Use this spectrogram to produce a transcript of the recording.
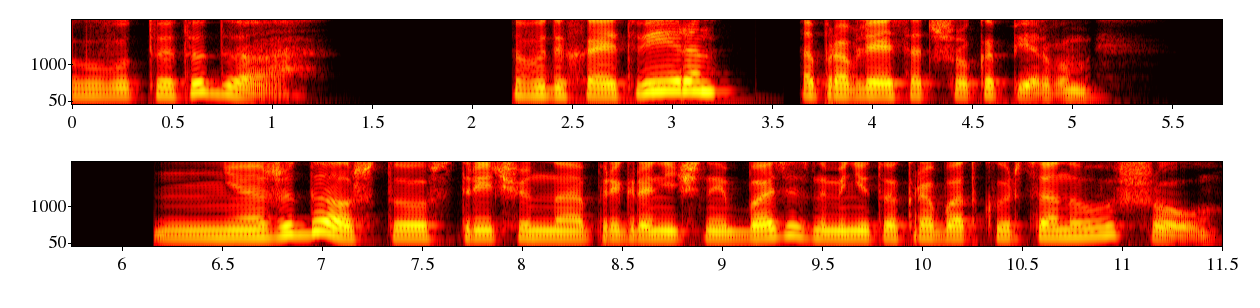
«Вот это да!» — выдыхает Вейрон, оправляясь от шока первым — не ожидал, что встречу на приграничной базе знаменитую акробатку Ирцианового шоу.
